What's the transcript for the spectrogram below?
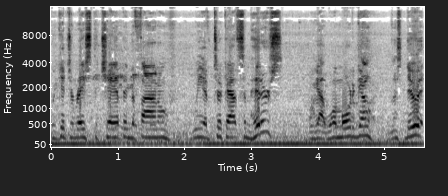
We get to race the champ in the final. We have took out some hitters. We got one more to go. Let's do it.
